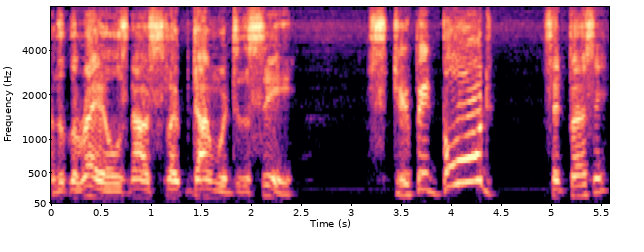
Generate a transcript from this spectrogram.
and that the rails now sloped downward to the sea. Stupid board, said Percy.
